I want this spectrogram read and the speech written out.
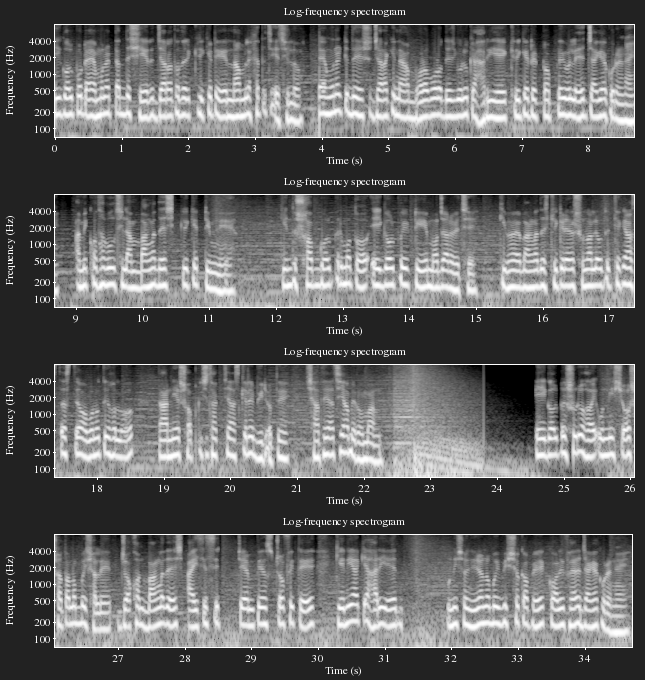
এই গল্পটা এমন একটা দেশের যারা তাদের ক্রিকেটে নাম লেখাতে চেয়েছিল। এমন একটি দেশ যারা কিনা বড় বড় দেশগুলোকে হারিয়ে ক্রিকেটের টপ লেভেলে জায়গা করে নেয়। আমি কথা বলছিলাম বাংলাদেশ ক্রিকেট টিম নিয়ে। কিন্তু সব গল্পের মতো এই গল্প একটি মজা রয়েছে। কীভাবে বাংলাদেশ ক্রিকেটের সোনালী অতীত থেকে আস্তে আস্তে অবনতি হলো, তা নিয়ে সব কিছু থাকছে আজকের এই ভিডিওতে। সাথে আছি আমি রোমান। এই গল্প শুরু হয় উনিশশো সাতানব্বই সালে, যখন বাংলাদেশ আইসিসি চ্যাম্পিয়ন্স ট্রফিতে কেনিয়াকে হারিয়ে উনিশশো বিশ্বকাপে কোয়ালিফায়ার জায়গা করে নেয়।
